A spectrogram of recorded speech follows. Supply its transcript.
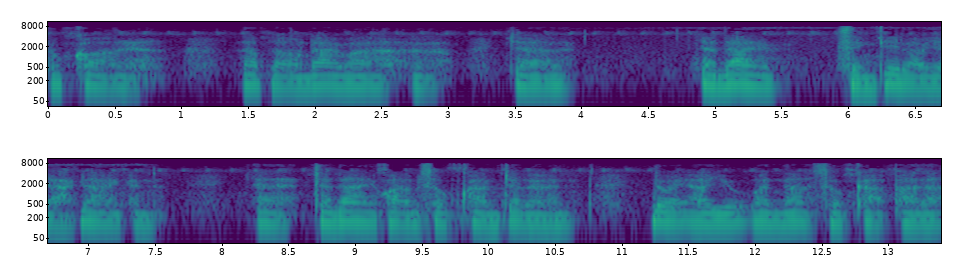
ทุกข้อเนี่ยรับรองได้ว่าจะจะได้ สิ่งที่เราอยากได้กันจะจะได้ความสุขความเจริญ ด้วยอายุวันนะสุขภาละ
